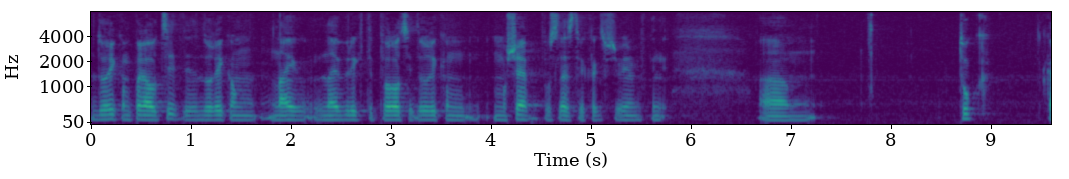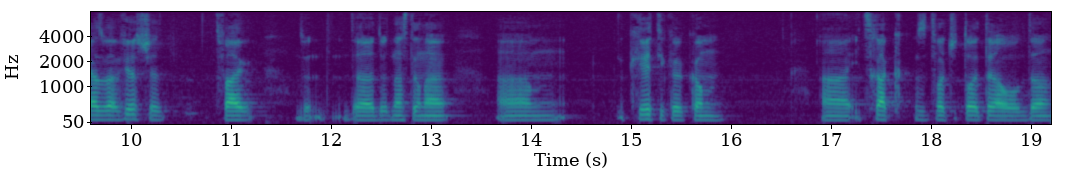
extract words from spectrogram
дори към правоците, дори към най- най-великите пророци, дори към Моше, в последствие, както ще видим в книга. Тук казва Вирс, че това е до, до, до една страна ам, критика към а, Ицхак за това, че той е трябвало да,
